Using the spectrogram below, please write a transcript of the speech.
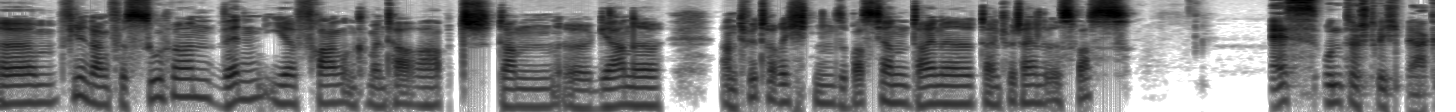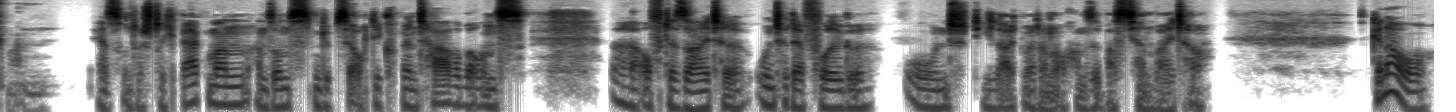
ähm, vielen Dank fürs Zuhören. Wenn ihr Fragen und Kommentare habt, dann äh, gerne an Twitter richten. Sebastian, deine, dein Twitter-Handle ist was? S-Bergmann. S-Bergmann. Ansonsten gibt's ja auch die Kommentare bei uns äh, auf der Seite unter der Folge und die leiten wir dann auch an Sebastian weiter. Genau.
